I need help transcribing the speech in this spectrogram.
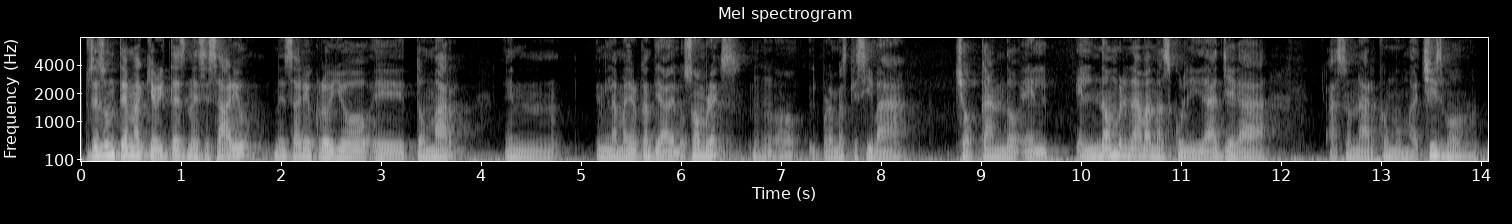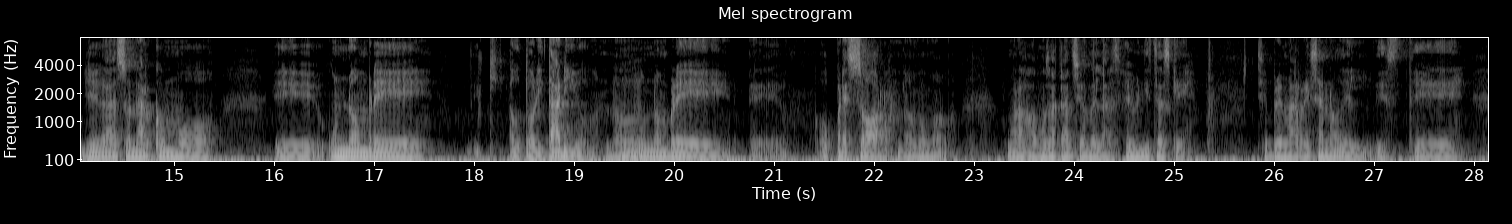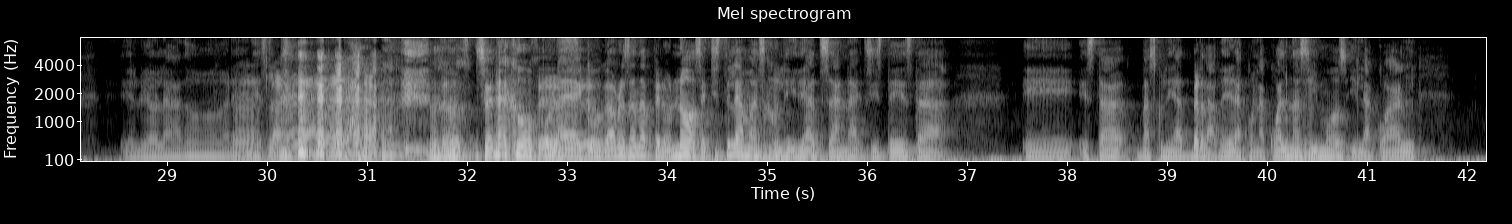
Pues es un tema que ahorita es necesario, necesario creo yo eh, tomar en, en la mayor cantidad de los hombres. ¿no? El problema es que sí va chocando. El, el, nombre nada más masculinidad llega a sonar como machismo, llega a sonar como eh, un nombre autoritario, ¿no? Un nombre eh, opresor, ¿no? Como, como la famosa canción de las feministas que siempre me risa, ¿no? Del este el violador. Ah, ya, ya, Suena como por ahí, como que sana, pero no, o sea, existe la masculinidad sana, existe esta, eh, esta masculinidad verdadera con la cual nacimos y la cual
